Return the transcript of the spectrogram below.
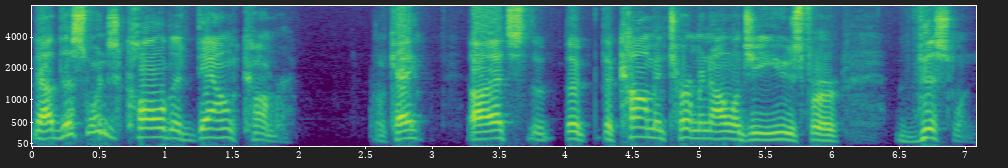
Now, this one's called a downcomer. Okay, uh, that's the, the, the common terminology used for this one.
